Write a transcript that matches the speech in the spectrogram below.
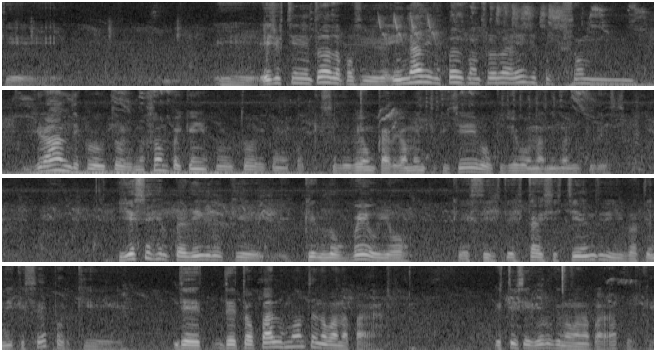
que eh, ellos tienen toda la posibilidad y nadie les puede controlar a ellos porque son grandes productores, no son pequeños productores como para que se le vea un cargamento que lleva o que lleva un animalito de eso. Y ese es el peligro que, que lo veo yo, que existe, está existiendo y va a tener que ser porque de, topar los montes no van a parar. Estoy seguro que no van a parar porque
